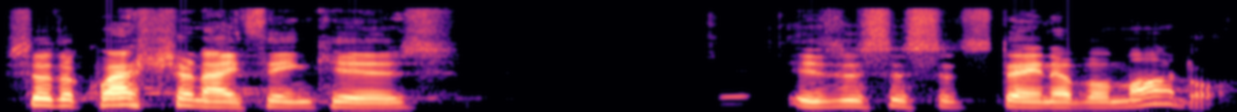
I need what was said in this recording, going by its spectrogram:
So the question, I think, is is this a sustainable model?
